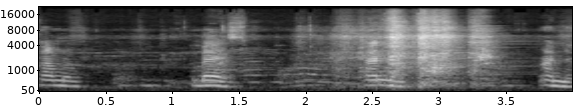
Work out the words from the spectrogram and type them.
কামড়ো ব্যাস আর না। আর না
